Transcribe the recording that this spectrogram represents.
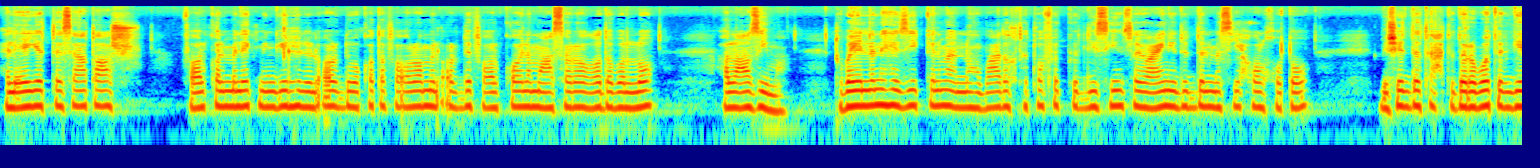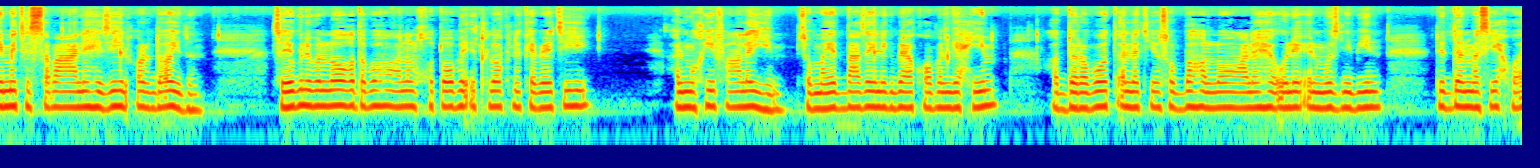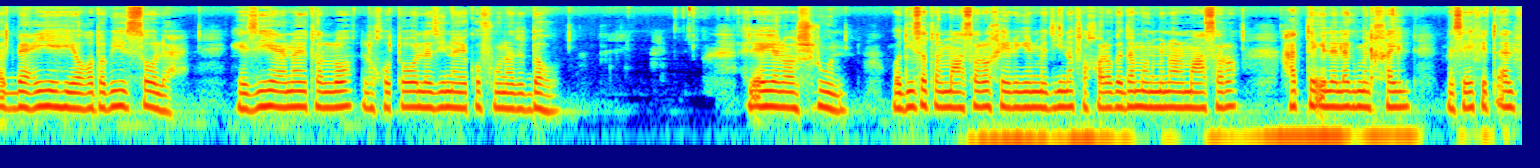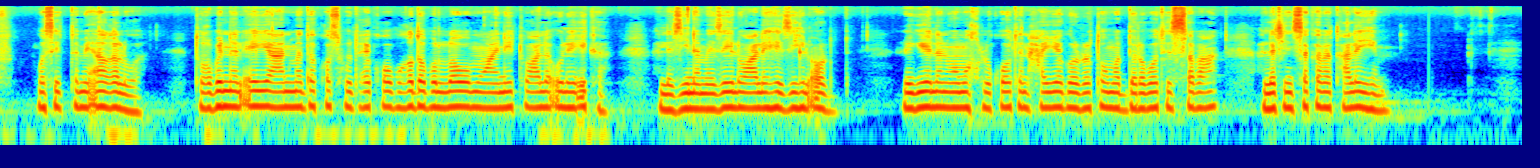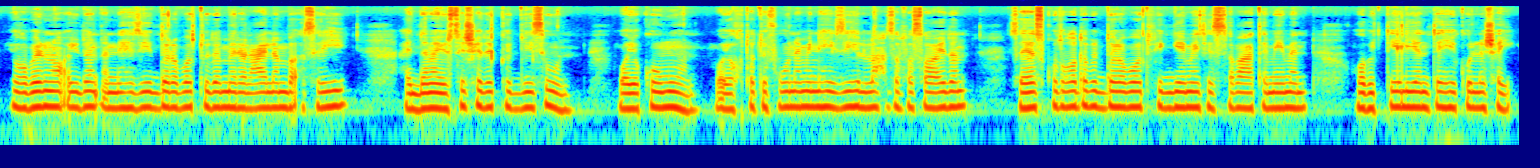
الآية التاسعة عشر. فألقى الملاك من جيله للأرض وقطف أرام الأرض فألقى لمعصرة غضب الله العظيمة. تبين لنا هذه الكلمة أنه بعد اختطاف القديسين سيعاني ضد المسيح والخطاة بشدة تحت ضربات الجامات السبعة على هذه الأرض أيضا. سيجلب الله غضبه على الخطاة بإطلاق نكباته المخيفة عليهم ثم يتبع ذلك بعقاب الجحيم. الضربات التي يصبها الله على هؤلاء المذنبين ضد المسيح وأتباعه هي غضبه الصالح. هذه عناية الله للخطاة الذين يقفون ضده. الآية العشرون. وديسة المعصرة خارج المدينة فخرج دم من المعصرة حتى إلى لجم الخيل مسافة ألف وستمائة غلوة. تخبرنا الآية عن مدى قسوة عقاب غضب الله ومعاناته على أولئك الذين ما زالوا على هذه الأرض. رجالا ومخلوقات حية جرتهم الضربات السبعة التي انسكبت عليهم. يخبرنا أيضا أن هذه الضربات تدمر العالم بأسره عندما يستشهد القديسون ويقومون ويختطفون من هذه اللحظة فصاعدا سيسقط غضب الضربات في الجامعة السبعة تماما وبالتالي ينتهي كل شيء.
